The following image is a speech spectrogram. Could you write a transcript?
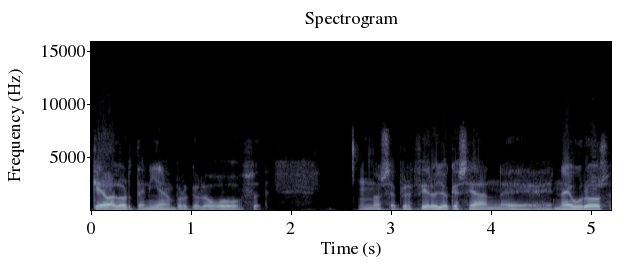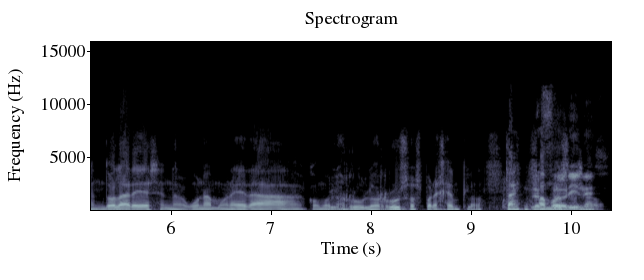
qué valor tenían, porque luego, no sé, prefiero yo que sean eh, en euros, en dólares, en alguna moneda como los, los rusos, por ejemplo, tan los famosos. Florines.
